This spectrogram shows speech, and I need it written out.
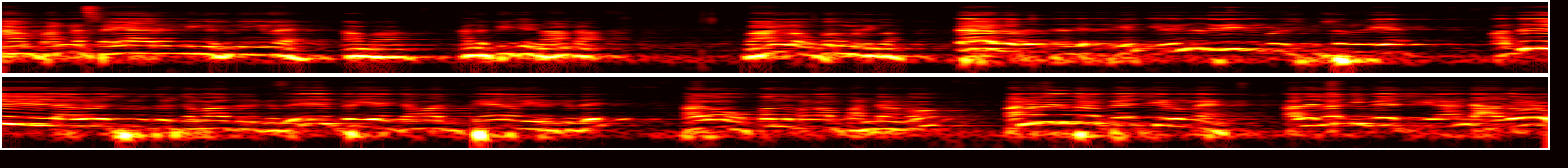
நான் பண்ண தயாருன்னு நீங்க சொன்னீங்கல்ல. ஆமா. அந்த பிஜே நான் தான். வாங்கலாம் ஒப்பந்தம் பண்ணிக்கலாம். தேவை அது- என்ன திடீர்னு அது அலுவலக சுண்ணத்துல் ஜமாத் இருக்குது பெரிய ஜமாத் பேரவை இருக்குது. அதெல்லாம் ஒப்பந்தம் பண்ணலாம் பண்ணணும். பண்ணதுக்கு பிறகு பேசிக்கிறோமே அது எல்லாத்தையும் பேசிக்கலாம்னு அதோட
